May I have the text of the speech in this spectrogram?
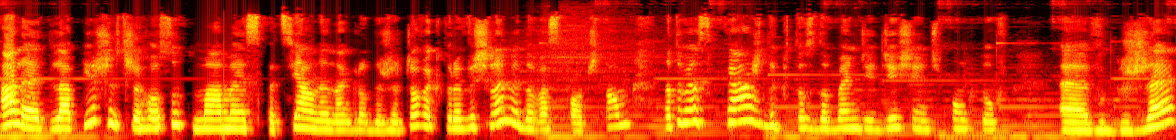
ale dla pierwszych trzech osób mamy specjalne nagrody rzeczowe, które wyślemy do Was pocztą. Natomiast każdy, kto zdobędzie 10 punktów e, w grze,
